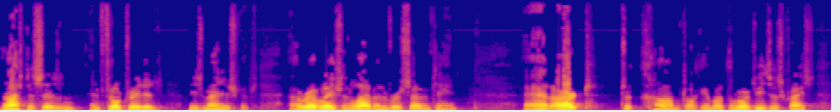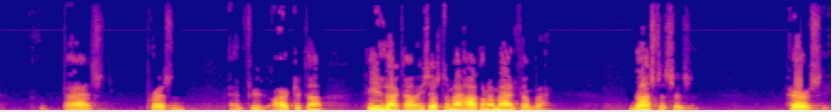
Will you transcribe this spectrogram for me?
Gnosticism infiltrated these manuscripts. Uh, Revelation 11, verse 17. And art to come, talking about the Lord Jesus Christ, past, present, and future. Art to come. He's not coming. He's just a man. How can a man come back? Gnosticism, heresy.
